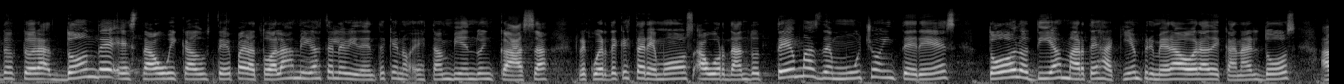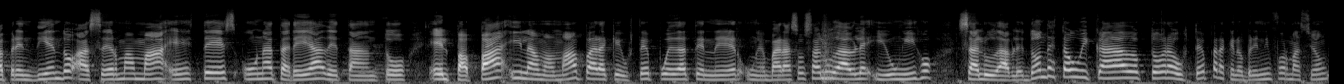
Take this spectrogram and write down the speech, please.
doctora, ¿dónde está ubicado usted para todas las amigas televidentes que nos están viendo en casa? Recuerde que estaremos abordando temas de mucho interés todos los días martes aquí en primera hora de Canal 2, aprendiendo a ser mamá. Este es una tarea de tanto el papá y la mamá para que usted pueda tener un embarazo saludable y un hijo saludable. ¿Dónde está ubicada, doctora, usted para que nos brinde información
